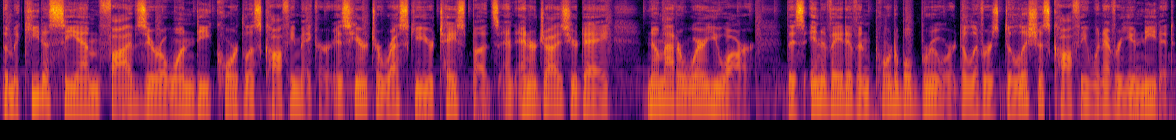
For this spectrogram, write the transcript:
the Makita CM501D cordless coffee maker is here to rescue your taste buds and energize your day, no matter where you are. This innovative and portable brewer delivers delicious coffee whenever you need it,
